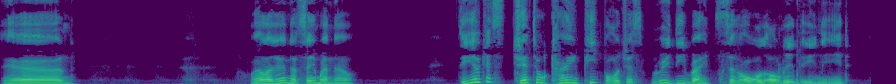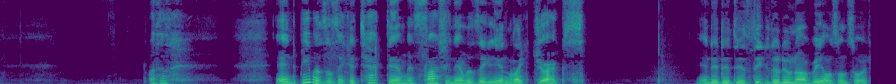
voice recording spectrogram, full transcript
And, well, I end up saying right now. They are just gentle, kind people, just really rights. That's all, all they, they need. And people just like attack them and slashing them as they end like jerks. And they, they, they think they're not real of some sort.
